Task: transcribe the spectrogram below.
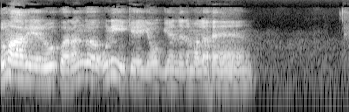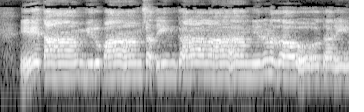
तुम्हारे रूप रंग उन्हीं के योग्य निर्मल हैं। एतां विरूपां सतीं करालां निर्णदोदरीं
